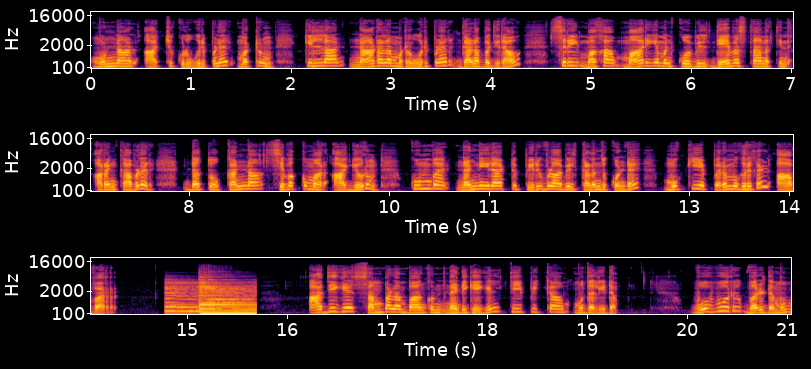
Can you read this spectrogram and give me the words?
முன்னாள் ஆட்சிக்குழு உறுப்பினர் மற்றும் கில்லான் நாடாளுமன்ற உறுப்பினர் கணபதி ராவ் ஸ்ரீ மகா மாரியம்மன் கோவில் தேவஸ்தானத்தின் அறங்காவலர் டத்தோ கண்ணா சிவக்குமார் ஆகியோரும் கும்ப நன்னீராட்டு பெருவிழாவில் கலந்து கொண்ட முக்கிய பிரமுகர்கள் ஆவர். அதிக சம்பளம் வாங்கும் நடிகைகள் தீபிகா முதலிடம். ஒவ்வொரு வருடமும்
